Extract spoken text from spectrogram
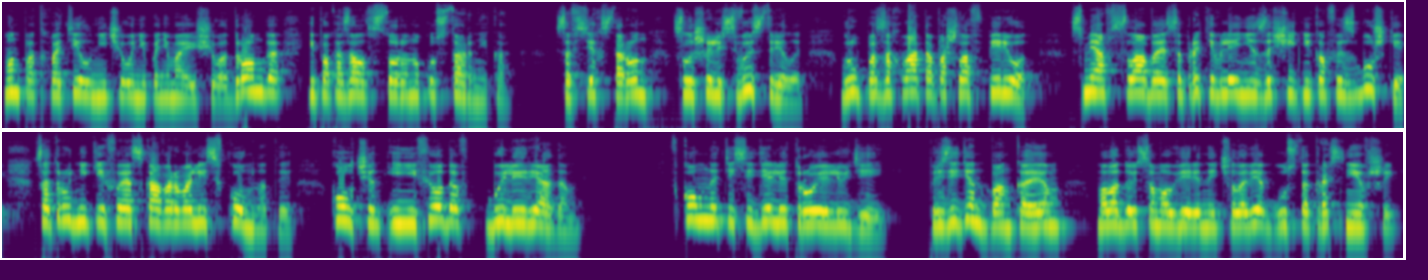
Он подхватил ничего не понимающего дронга и показал в сторону кустарника. Со всех сторон слышались выстрелы. Группа захвата пошла вперед. Смяв слабое сопротивление защитников избушки, сотрудники ФСК ворвались в комнаты. Колчин и Нефедов были рядом. В комнате сидели трое людей. Президент банка М, молодой самоуверенный человек, густо красневший,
